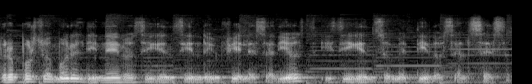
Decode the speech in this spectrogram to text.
Pero por su amor al dinero siguen siendo infieles a Dios y siguen sometidos al César.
